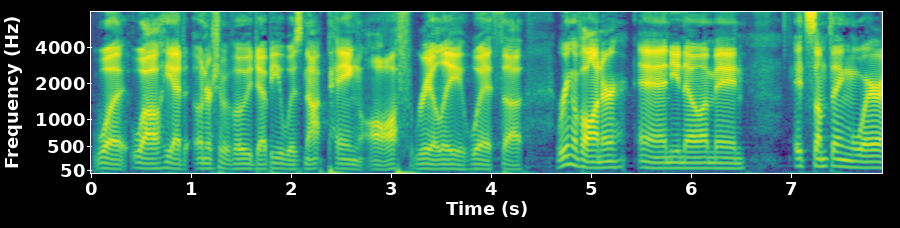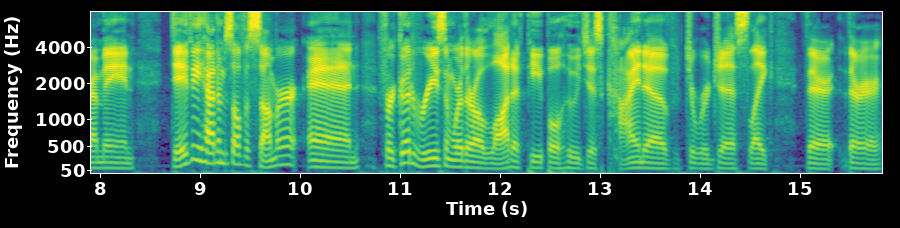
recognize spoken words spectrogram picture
what while he had ownership of OVW was not paying off really with uh, Ring of Honor. And you know I mean it's something where I mean Davey had himself a summer and for good reason where there are a lot of people who just kind of were just like their their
